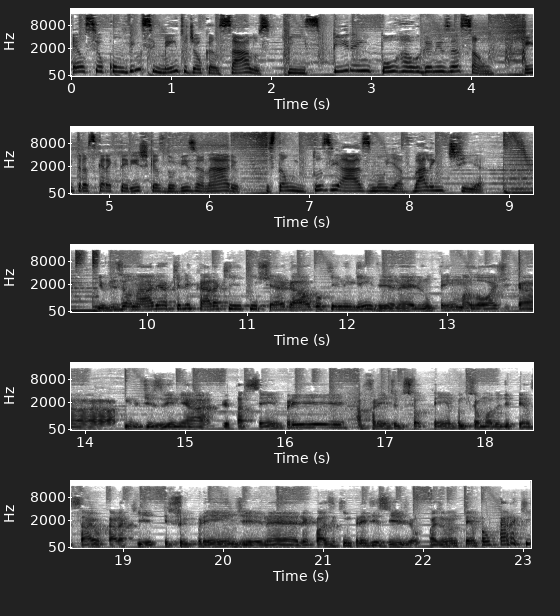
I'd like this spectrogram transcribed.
É o seu convencimento de alcançá-los que inspira e empurra a organização. Entre as características do visionário estão o entusiasmo e a valentia. E o visionário é aquele cara que, que, enxerga algo que ninguém vê, né? Ele não tem uma lógica deslinear. Ele está sempre à frente do seu tempo, do seu modo de pensar. É o cara que, que surpreende, né? Ele é quase que imprevisível. Mas ao mesmo tempo é um cara que,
